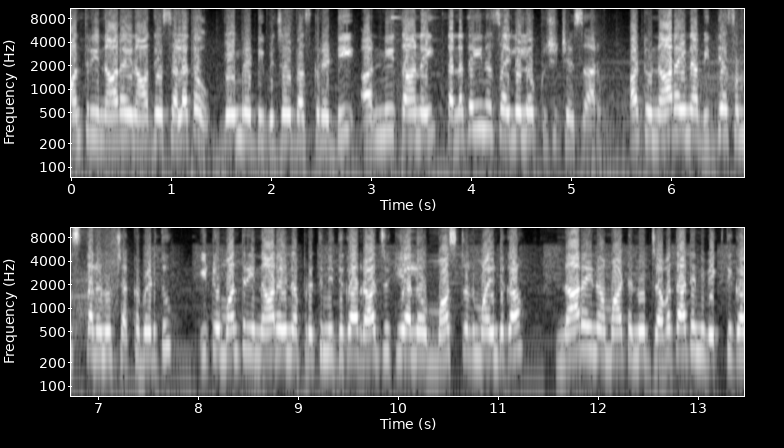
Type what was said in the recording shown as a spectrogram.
మంత్రి నారాయణ ఆదేశాలతో వేమిరెడ్డి విజయభాస్కర్ రెడ్డి అన్నీ తానై తనదైన శైలిలో కృషి చేశారు. అటు నారాయణ విద్యా సంస్థలను చక్కబెడుతూ ఇటు మంత్రి నారాయణ ప్రతినిధిగా రాజకీయాల్లో మాస్టర్ మైండ్గా నారాయణ మాటను జవదాటని వ్యక్తిగా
